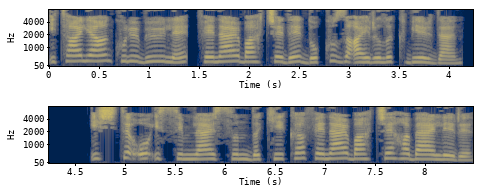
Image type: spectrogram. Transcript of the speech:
İtalyan kulübüyle, Fenerbahçe'de 9 ayrılık birden. İşte o isimler sın dakika Fenerbahçe haberleri.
